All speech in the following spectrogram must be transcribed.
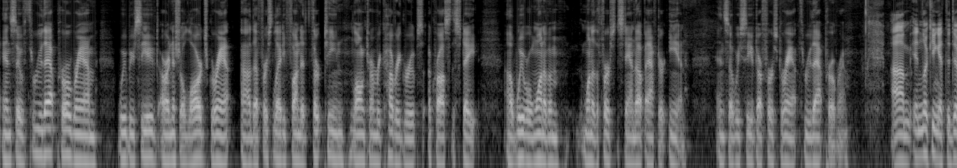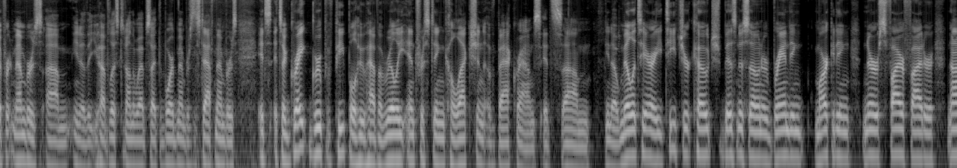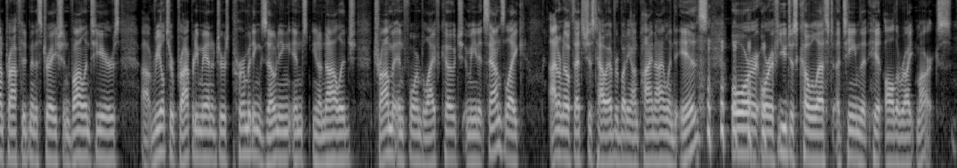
And so through that program, we received our initial large grant. Uh, the First Lady funded 13 long term recovery groups across the state. Uh, we were one of them, one of the first to stand up after Ian. And so we received our first grant through that program. Um, in looking at the different members, um, you know that you have listed on the website, the board members, the staff members, it's it's a great group of people who have a really interesting collection of backgrounds. It's um, you know, military, teacher, coach, business owner, branding, marketing, nurse, firefighter, nonprofit administration, volunteers, uh, realtor, property managers, permitting, zoning, in, you know, knowledge, trauma-informed life coach. I mean, it sounds like I don't know if that's just how everybody on Pine Island is, or or if you just coalesced a team that hit all the right marks.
